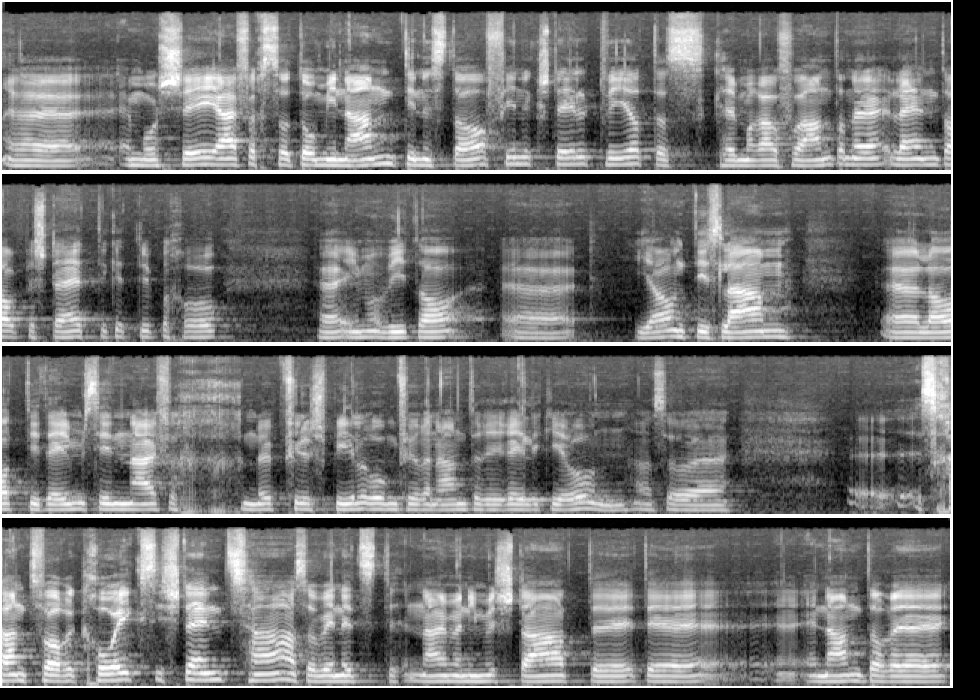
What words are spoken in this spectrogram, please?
äh, eine Moschee einfach so dominant in ein Dorf hineingestellt wird. Das haben wir auch von anderen Ländern bestätigt bekommen, äh, immer wieder. Äh, ja, und Islam äh, lässt in dem Sinn einfach nicht viel Spielraum für eine andere Religion. Also, äh, äh es kann zwar eine Koexistenz haben, also wenn jetzt in einem Staat äh, der, eine andere,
